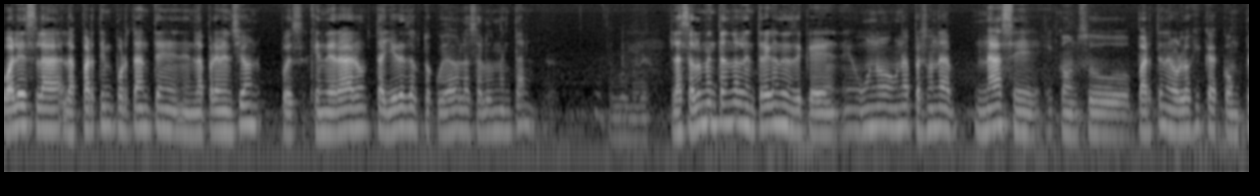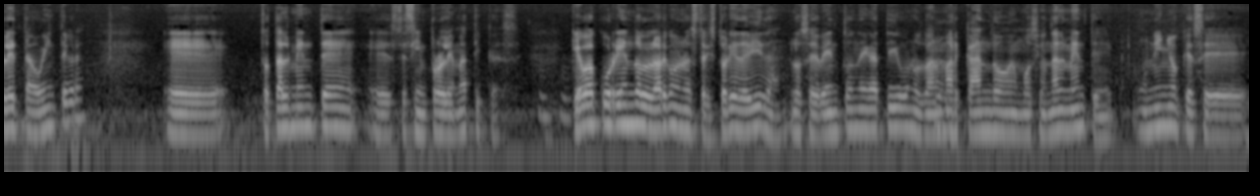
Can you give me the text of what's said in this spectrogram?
¿Cuál es la, la parte importante en, la prevención? Pues generar talleres de autocuidado de la salud mental. La salud mental no la entregan desde que uno, una persona nace con su parte neurológica completa o íntegra, eh, totalmente este, sin problemáticas. ¿Qué va ocurriendo a lo largo de nuestra historia de vida? Los eventos negativos nos van marcando emocionalmente. Un niño que se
